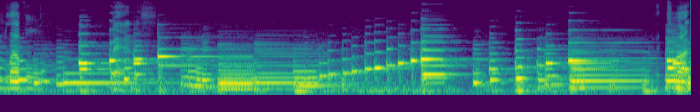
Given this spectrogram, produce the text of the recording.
That volume level, man. The touch.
